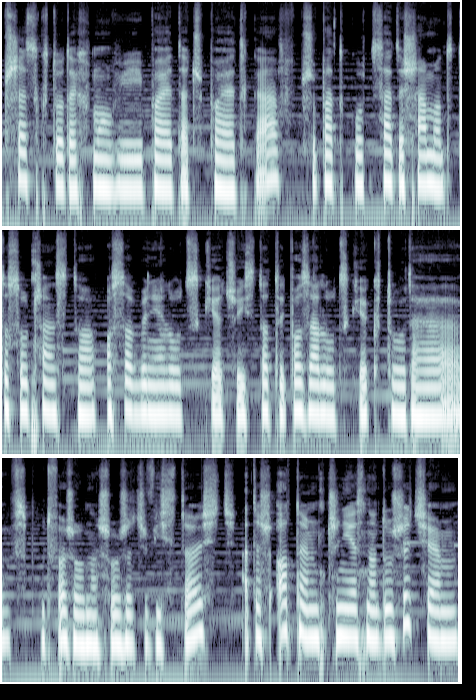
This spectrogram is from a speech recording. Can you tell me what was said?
przez których mówi poeta czy poetka. W przypadku Sary Szamot to są często osoby nieludzkie czy istoty pozaludzkie, które współtworzą naszą rzeczywistość. A też o tym, czy nie jest nadużyciem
